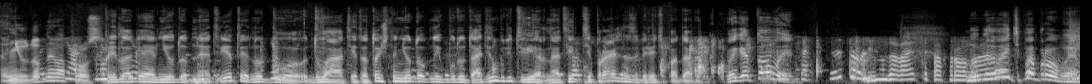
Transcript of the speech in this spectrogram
неудобные вопросы. Предлагаем неудобные ответы. Ну, дво- два ответа точно неудобных будут. Один будет верный. Ответите правильно, заберете подарок. Вы готовы? Ну, давайте Ну, попробуем. давайте попробуем.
